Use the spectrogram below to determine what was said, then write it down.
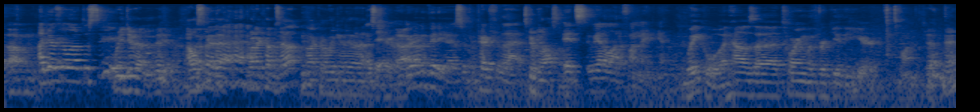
Um, I guess you'll have to see. We do have a video. I will say that when it comes out, I'm not gonna leak any of that. That's Yeah. true. Alright. We have a video, so prepare for that. It's gonna be awesome. It's we had a lot of fun making it. way cool. And how's uh, touring with Rookie of the Year? It's fun. Good man.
